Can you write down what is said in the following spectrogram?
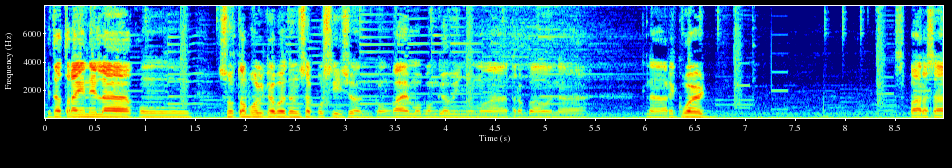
Itatry nila kung suitable ka ba dun sa position, kung kaya mo bang gawin yung mga trabaho na na required para sa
